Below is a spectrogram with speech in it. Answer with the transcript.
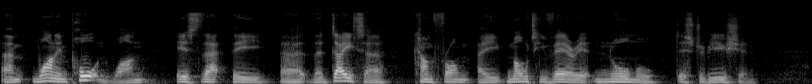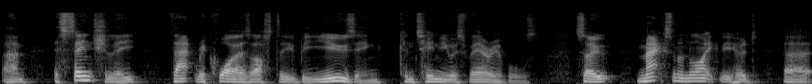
Um, one important one is that the, uh, the data come from a multivariate normal distribution. Um, essentially, that requires us to be using continuous variables. So maximum likelihood uh,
